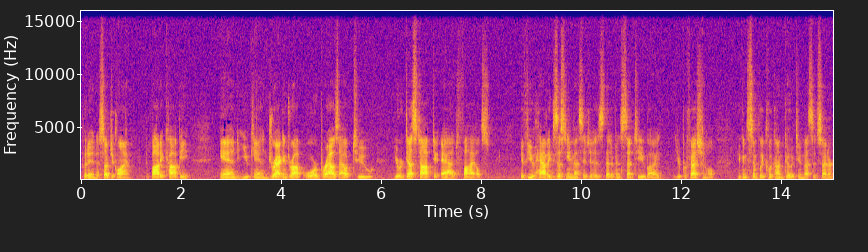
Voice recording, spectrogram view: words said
put in a subject line, body copy, and you can drag and drop or browse out to your desktop to add files. If you have existing messages that have been sent to you by your professional, you can simply click on Go to Message Center,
